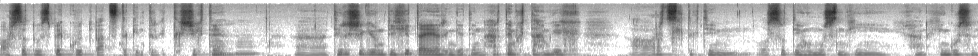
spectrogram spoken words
Оросд Узбекүүд бацдаг гэнтер гэдэг шиг те. Аа тэр шиг ер нь дэлхийд даяар ингээд энэ харт амхтай хамгийн их оролцолдог тийм улсуудын хүмүүс нь хин хингүүс вэ?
